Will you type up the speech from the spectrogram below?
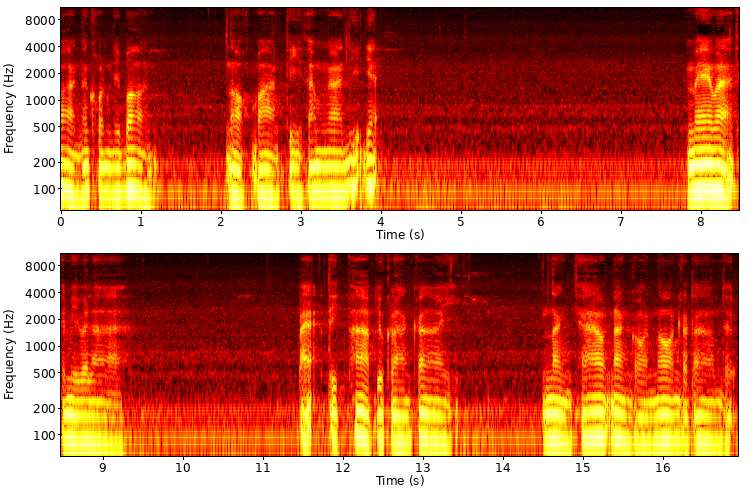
บ้านทั้งคนในบ้าน นอกบ้านที่ทำงานเยอะแยะ แม้ว่าจะมีเวลา แปะติดภาพอยู่กลางกาย นั่งเช้านั่งก่อนนอนก็ตามเถอะ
